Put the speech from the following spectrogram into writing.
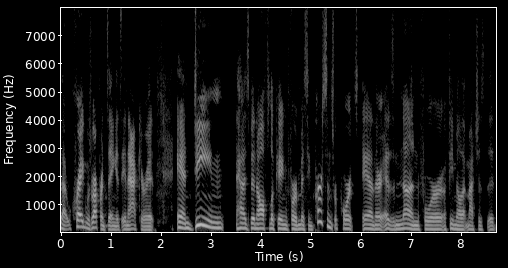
that Craig was referencing is inaccurate, and Dean has been off looking for missing persons reports, and there is none for a female that matches the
